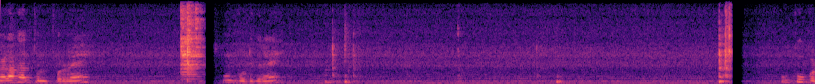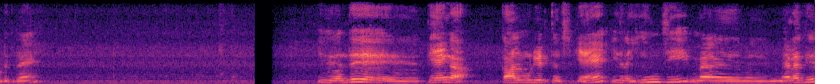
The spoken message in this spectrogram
மிளகாத்தூள் போடுறேன். ஸ்பூன் போட்டுக்கிறேன். உப்பு போட்டுக்கிறேன். இது வந்து தேங்காய் கால் மூடி எடுத்து வச்சுருக்கேன். இதில் இஞ்சி மிளகு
